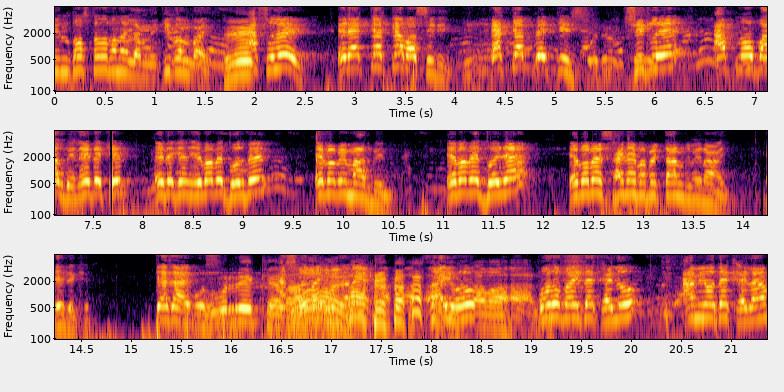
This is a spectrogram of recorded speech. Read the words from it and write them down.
দিন দশ টাকা বানাইলাম না কি কোন ভাই? আসলে এটা একটা ক্যাপাসিটি একটা প্র্যাকটিস শিখলে আপনিও পারবেন। এই দেখেন এই দেখেন এভাবে ধরবেন এভাবে মারবেন। এভাবে ধরে এভাবে সাইডে এভাবে টান দিবেন আই। এই দেখেন? বড় ভাই দেখাইলো আমিও দেখাইলাম।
